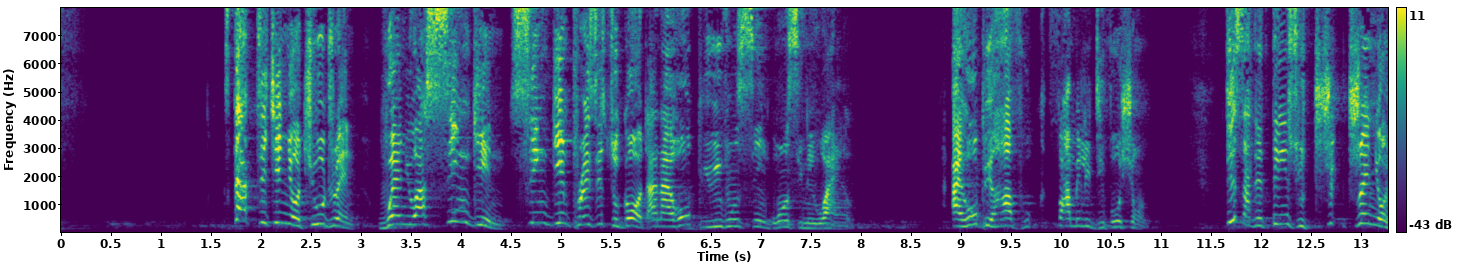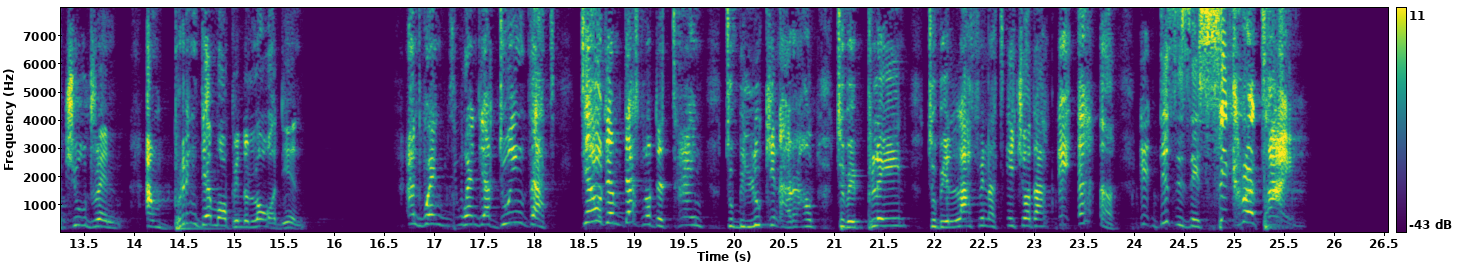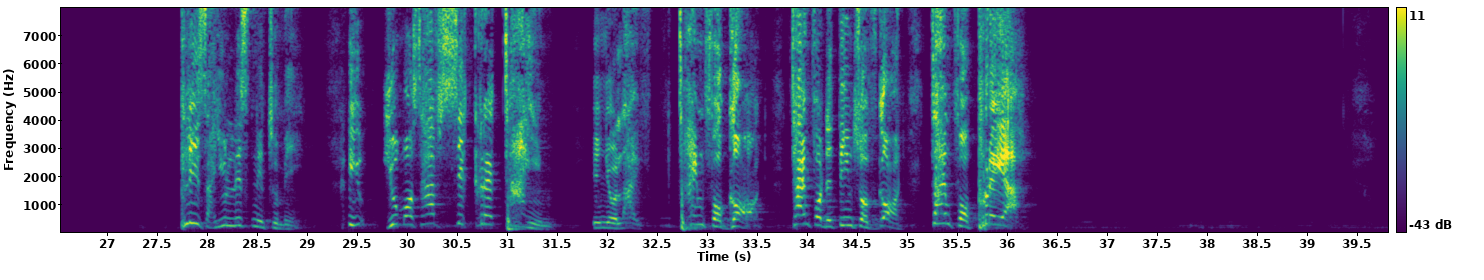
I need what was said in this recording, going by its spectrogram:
Start teaching your children when you are singing, singing praises to God. And I hope you even sing once in a while. I hope you have family devotion. These are the things you tra- train your children and bring them up in the Lord in. And when, when they are doing that, tell them that's not the time to be looking around, to be playing, to be laughing at each other. Uh-uh. This is a sacred time. Please, are you listening to me? You, you must have sacred time in your life time for God, time for the things of God, time for prayer.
